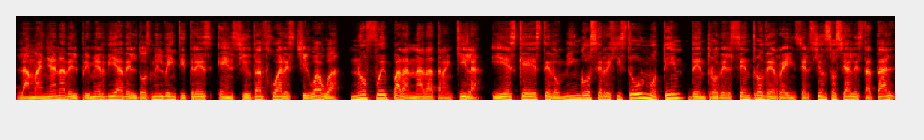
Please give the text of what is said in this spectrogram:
La mañana del primer día del 2023 en Ciudad Juárez, Chihuahua, no fue para nada tranquila, y es que este domingo se registró un motín dentro del Centro de Reinserción Social Estatal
